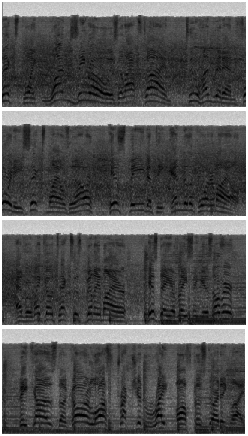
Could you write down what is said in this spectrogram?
6.10 is elapsed time. 246 miles an hour. His speed at the end of the quarter mile. And for Waco, Texas, Billy Meyer, his day of racing is over because the car lost traction right off the starting line.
